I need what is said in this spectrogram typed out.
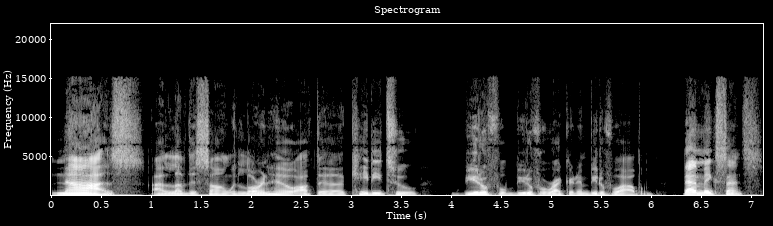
Nas, I love this song with Lauryn Hill off the KD two. Beautiful, beautiful record and beautiful album. That makes sense.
